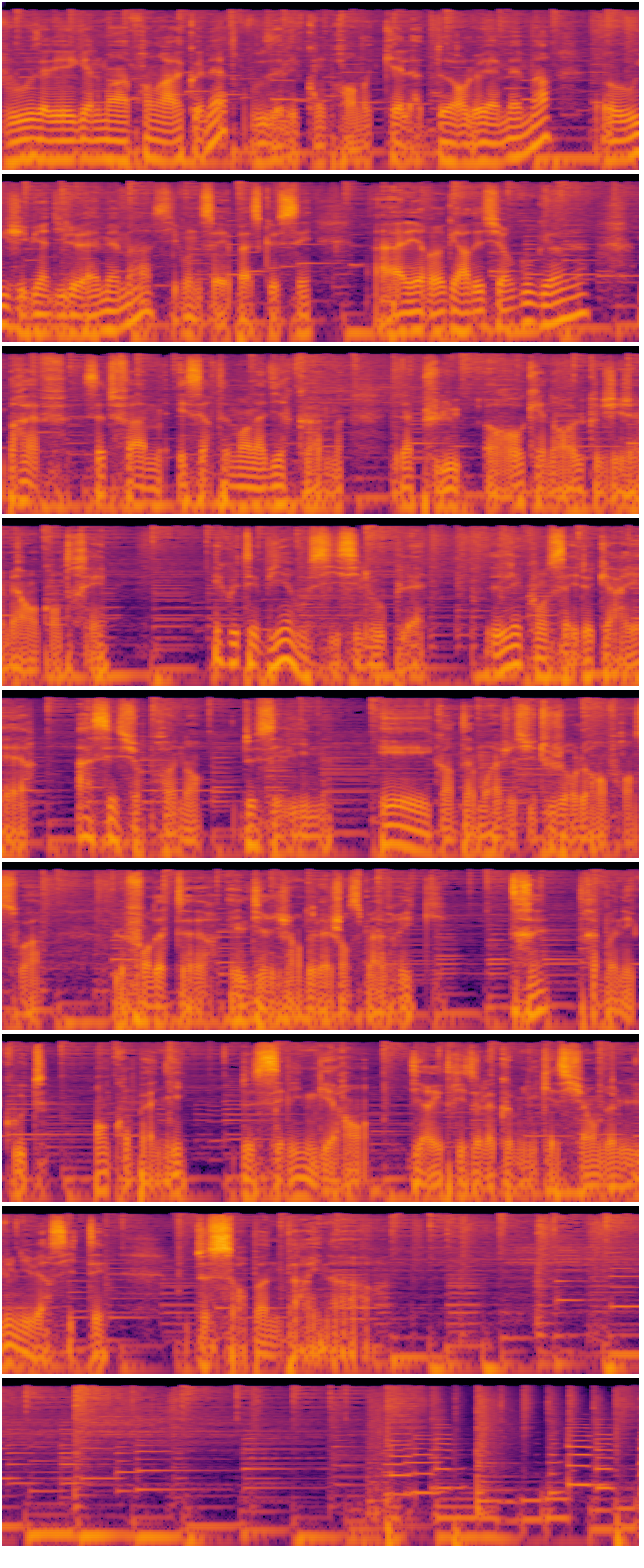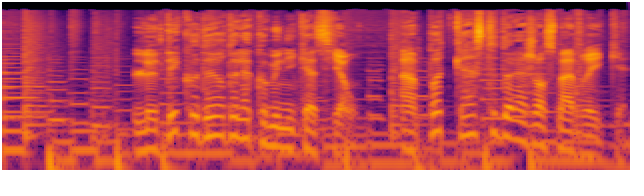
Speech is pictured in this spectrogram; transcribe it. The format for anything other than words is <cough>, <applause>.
Vous allez également apprendre à la connaître, vous allez comprendre qu'elle adore le MMA. oui, j'ai bien dit le MMA, si vous ne savez pas ce que c'est, allez regarder sur Google. Bref, cette femme est certainement la dire comme la plus rock'n'roll que j'ai jamais rencontrée. Écoutez bien aussi, s'il vous plaît, les conseils de carrière assez surprenants de Céline. Et quant à moi, je suis toujours Laurent François le fondateur et le dirigeant de l'agence Maverick. Très très bonne écoute en compagnie de Céline Guérand, directrice de la communication de l'Université de Sorbonne Paris-Nord. Le décodeur de la communication, un podcast de l'agence Maverick.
